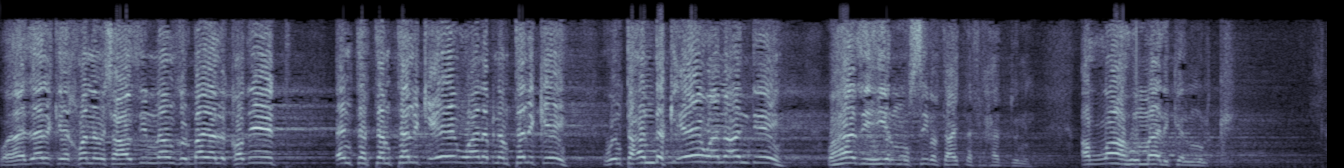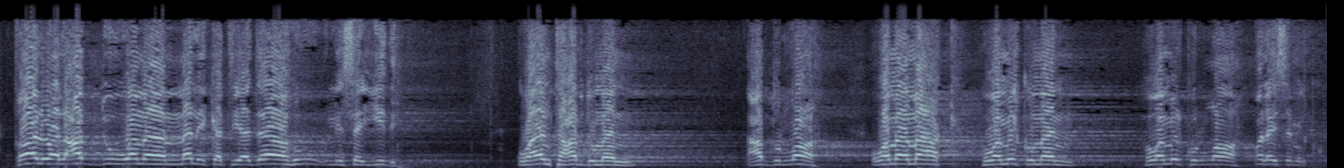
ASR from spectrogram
وذلك يا إخوانا مش عاوزين ننظر بقى لقضية أنت بتمتلك إيه وأنا بنمتلك إيه؟ وأنت عندك إيه وأنا عندي إيه؟ وهذه هي المصيبة بتاعتنا في الحياة الدنيا. الله مالك الملك. قالوا العبد وما ملكت يداه لسيده. وأنت عبد من؟ عبد الله. وما معك هو ملك من؟ هو ملك الله وليس ملكك.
